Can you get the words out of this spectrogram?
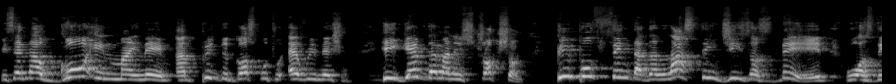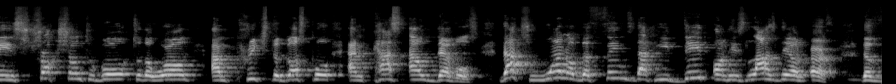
He said, Now go in my name and preach the gospel to every nation. He gave them an instruction. People think that the last thing Jesus did was the instruction to go to the world and preach the gospel and cast out devils. That's one of the things that he did on his last day on earth. The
